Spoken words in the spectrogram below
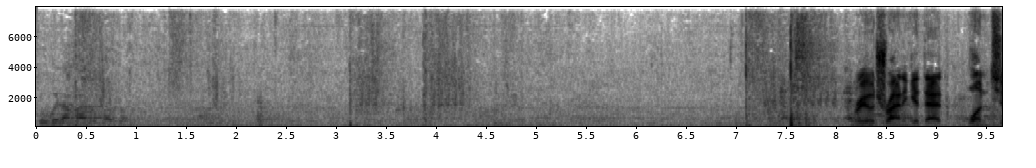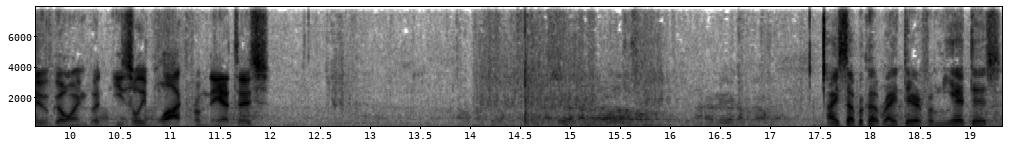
Carrillo. Rio trying to get that 1 2 going, but easily blocked from Nietes. Nice uppercut right there from Nietes.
